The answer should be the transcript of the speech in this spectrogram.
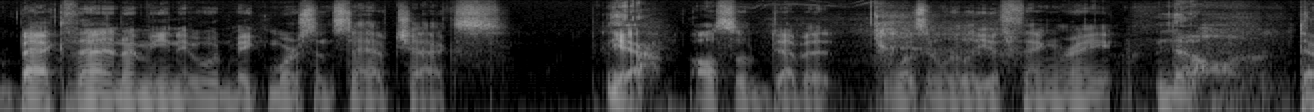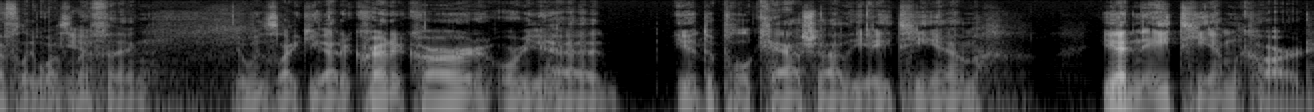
back then, I mean, it would make more sense to have checks. Yeah. Also, debit wasn't really a thing, right? No, definitely wasn't a thing. It was like you had a credit card or you had you had to pull cash out of the ATM. You had an ATM card,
